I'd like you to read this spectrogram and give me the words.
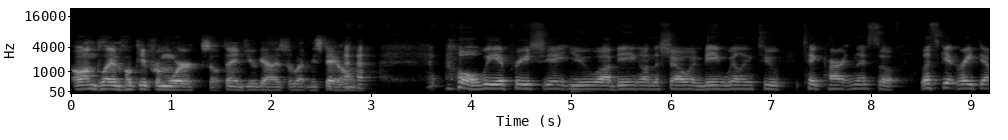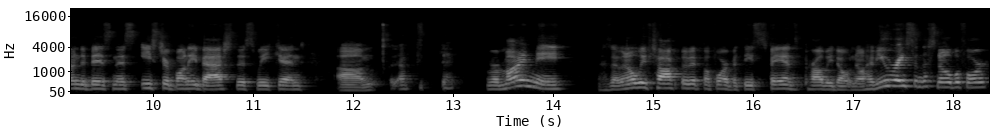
Oh, I'm playing hooky from work, so thank you guys for letting me stay home. oh, we appreciate you uh, being on the show and being willing to take part in this. So let's get right down to business. Easter Bunny Bash this weekend. Um, remind me, because I know we've talked a bit before, but these fans probably don't know. Have you raced in the snow before?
